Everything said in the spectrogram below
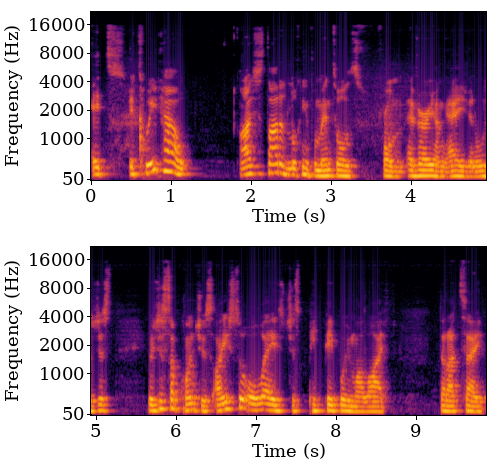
it's it's weird how I started looking for mentors from a very young age, and it was just it was just subconscious. I used to always just pick people in my life that I'd say,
